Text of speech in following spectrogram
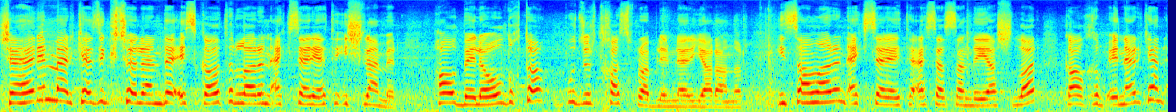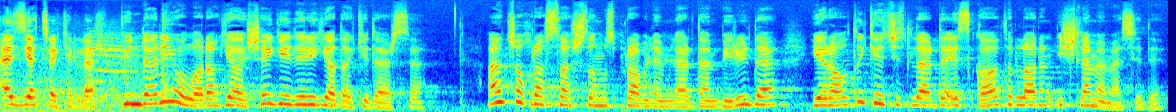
Şəhərin mərkəzi küçələrində eskalatorların əksəriyyəti işləmir. Hal belə olduqda bu cür tıxac problemləri yaranır. İnsanların əksəriyyəti əsasən də yaşlılar qalxıb enərkən əziyyət çəkirlər. Gündəlik olaraq ya işə gedirik, ya da ki dərsə. Ən çox rastlaşdığımız problemlərdən biri də yeraltı keçidlərdə eskalatorların işləməməsidir.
